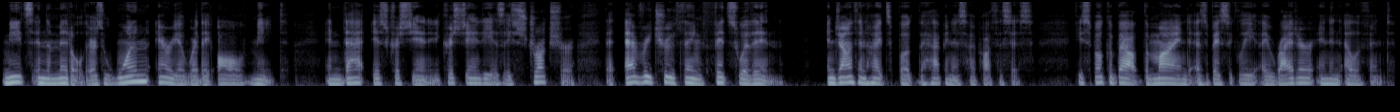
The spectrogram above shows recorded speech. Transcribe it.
meets in the middle. There's one area where they all meet, and that is Christianity. Christianity is a structure that every true thing fits within. In Jonathan Haidt's book, The Happiness Hypothesis, he spoke about the mind as basically a rider and an elephant.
